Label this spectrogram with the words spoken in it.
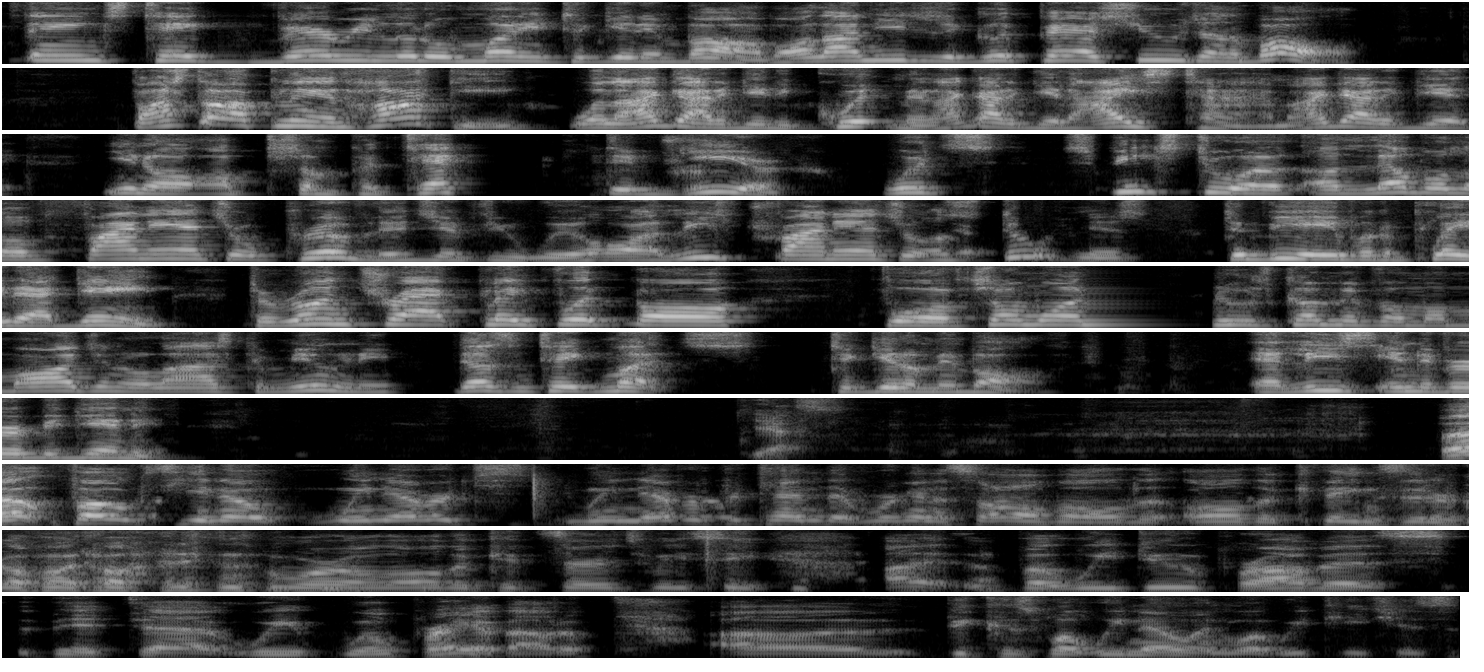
things take very little money to get involved. All I need is a good pair of shoes and a ball. I start playing hockey, well, I got to get equipment. I got to get ice time. I got to get, you know, a, some protective gear, which speaks to a, a, level of financial privilege, if you will, or at least financial astuteness to be able to play that game. To run track, play football for someone who's coming from a marginalized community doesn't take much to get them involved, at least in the very beginning. Yes. Well, folks, you know, we never we never pretend that we're going to solve all the all the things that are going on in the world, all the concerns we see, uh, but we do promise that uh, we will pray about them, uh, because what we know and what we teach is,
